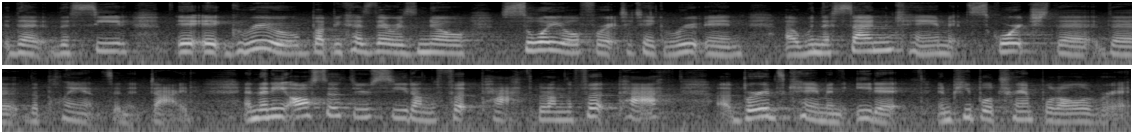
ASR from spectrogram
the, the seed, it, it grew, but because there was no soil for it to take root in, uh, when the sun came, it scorched the, the, the plants and it died. And then he also threw seed on the footpath. But on the footpath, uh, birds came and eat it, and people trampled all over it.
